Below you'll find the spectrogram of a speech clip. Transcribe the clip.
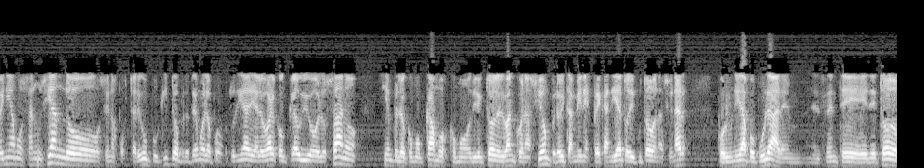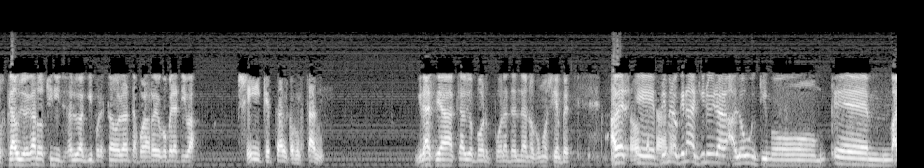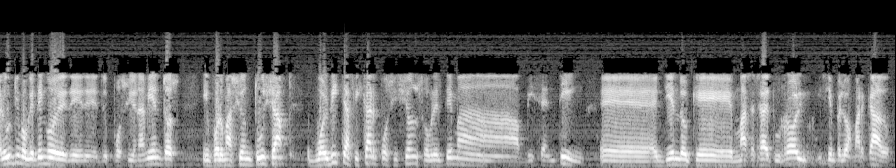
veníamos anunciando, se nos postergó un poquito, pero tenemos la oportunidad de dialogar con Claudio Lozano, siempre lo convocamos como director del Banco Nación, pero hoy también es precandidato a diputado nacional por Unidad Popular en, el frente de todos. Claudio Edgardo Chini te saluda aquí por Estado de Alerta, por la radio cooperativa. Sí, ¿qué tal? ¿Cómo están? Gracias, Claudio, por, por atendernos, como siempre. A ver, eh, primero que nada quiero ir a, lo último, eh, a lo último que tengo de, de, posicionamientos, información tuya. Volviste a fijar posición sobre el tema Vicentín. Eh, entiendo que más allá de tu rol, y siempre lo has marcado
